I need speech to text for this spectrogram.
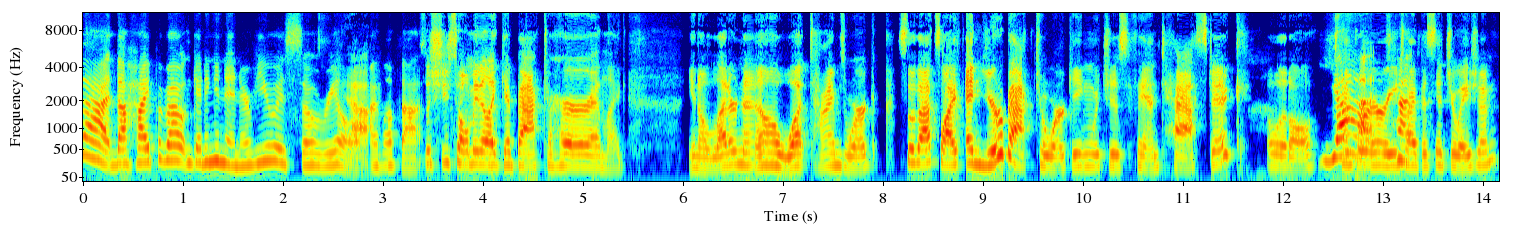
that. The hype about getting an interview is so real. Yeah. I love that. So she told me to like get back to her and like, you know, let her know what times work. So that's like, and you're back to working, which is fantastic. A little Yeah, temporary tem- type of situation.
